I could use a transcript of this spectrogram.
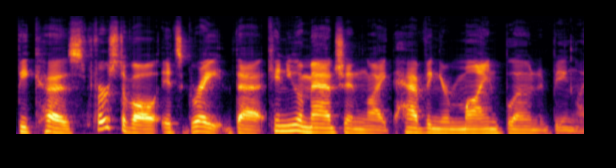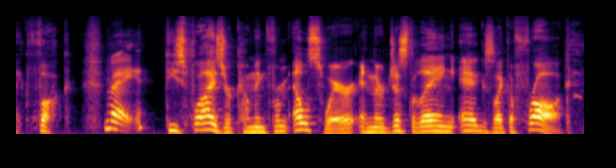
because first of all, it's great that can you imagine like having your mind blown and being like, "Fuck. Right. These flies are coming from elsewhere and they're just laying eggs like a frog."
